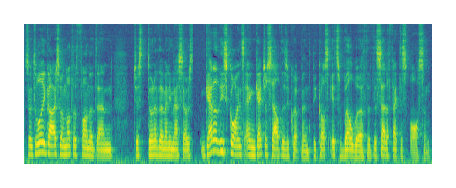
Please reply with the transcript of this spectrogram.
So to all you guys who are not that funded and just don't have that many mesos. Gather these coins and get yourself this equipment because it's well worth it. The set effect is awesome.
